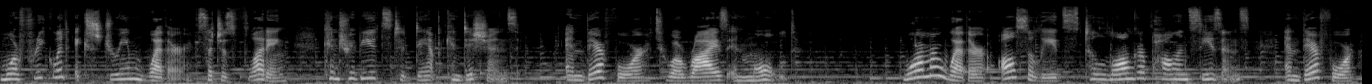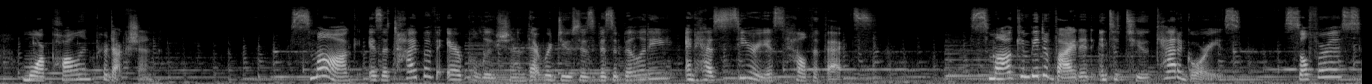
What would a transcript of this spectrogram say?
More frequent extreme weather, such as flooding, contributes to damp conditions and therefore to a rise in mold. Warmer weather also leads to longer pollen seasons and therefore more pollen production. Smog is a type of air pollution that reduces visibility and has serious health effects. Smog can be divided into two categories, sulfurous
